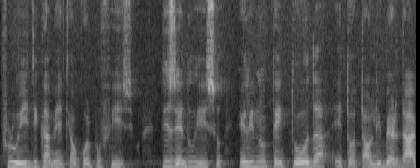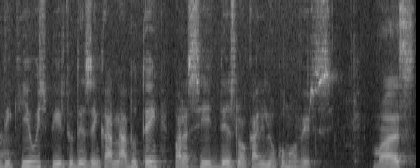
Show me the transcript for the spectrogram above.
fluidicamente ao corpo físico. Dizendo isso, ele não tem toda e total liberdade que o espírito desencarnado tem para se deslocar e locomover-se. Mas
